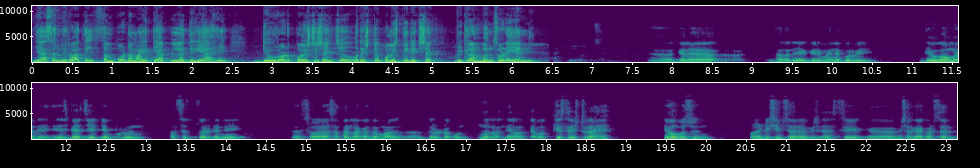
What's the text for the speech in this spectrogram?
या संदर्भातील संपूर्ण माहिती आपल्याला दिली आहे. देवरोड पोलीस स्टेशनचे वरिष्ठ पोलीस निरीक्षक विक्रम बनसोडे यांनी. गेल्या साधारण एक दीड महिन्यापूर्वी देवगावमध्ये एस बी आयचे ए टी एम फोडून असं चोरट्यांनी सोळा सतरा लाखाचा माल दर टाकून नेला नेला होता. त्याबाबत केस रजिस्टर आहे. तेव्हापासून माननीय डी सी पी सर विश- श्री विशाल गायकवाड सर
